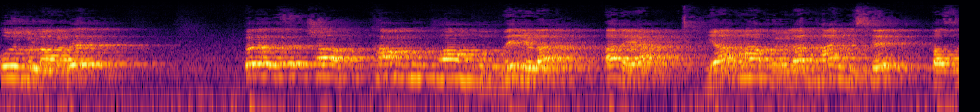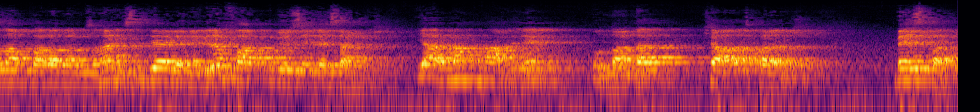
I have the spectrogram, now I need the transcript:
Uygurlardır. Öz, çal, kambu, kampu veriyorlar. Araya yarma koyuyorlar. Hangisi basılan paralarımızın hangisi diğerlerine göre farklı bir özelliğe sahiptir. Yarma madeni bunlar da kağıt paradır. Bez para.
